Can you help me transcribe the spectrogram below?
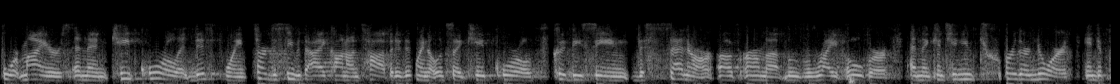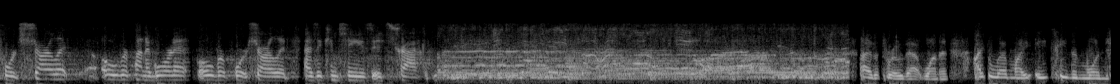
Fort Myers, and then Cape Coral at this point. It's hard to see with the icon on top, but at this point, it looks like Cape Coral could be seeing the center of Irma move right over and then continue further north into Port Charlotte, over Punta Gorda, over Port Charlotte as it continues its track. I had to throw that one in. I still have my 18 and 1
